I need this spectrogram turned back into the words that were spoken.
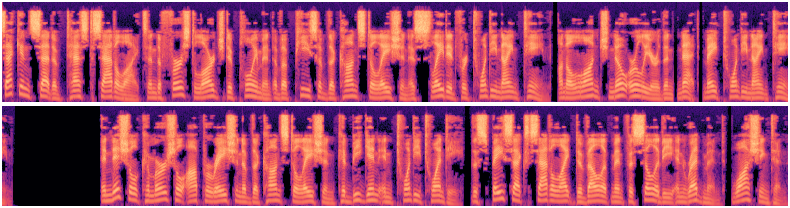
second set of test satellites and the first large deployment of a piece of the constellation is slated for 2019, on a launch no earlier than May 2019. Initial commercial operation of the constellation could begin in 2020. The SpaceX Satellite Development Facility in Redmond, Washington,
